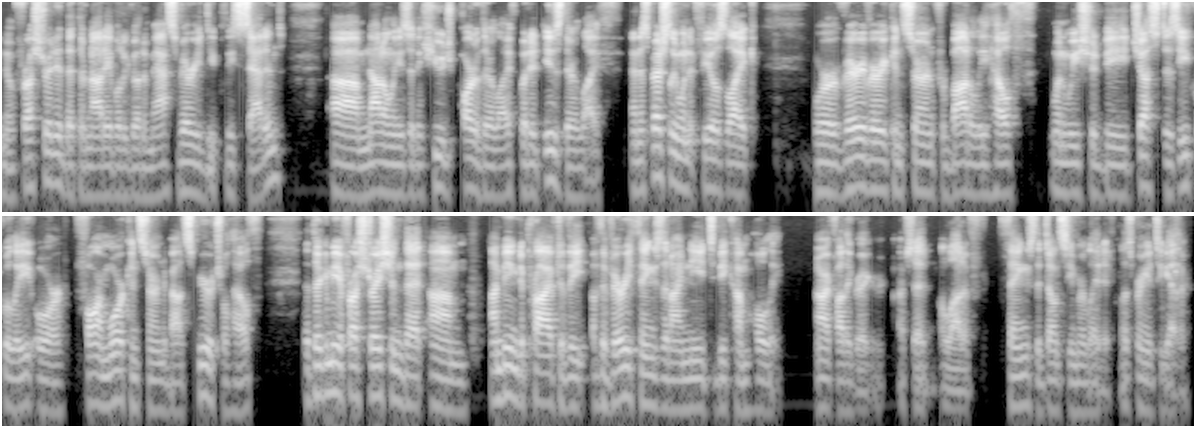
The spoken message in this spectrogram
you know, frustrated that they're not able to go to mass, very deeply saddened. Um, not only is it a huge part of their life, but it is their life, and especially when it feels like we're very, very concerned for bodily health when we should be just as equally or far more concerned about spiritual health. That there can be a frustration that um, I'm being deprived of the of the very things that I need to become holy. All right, Father Gregory, I've said a lot of things that don't seem related. Let's bring it together.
